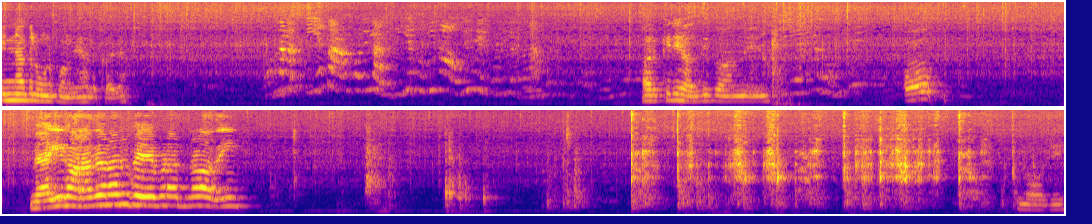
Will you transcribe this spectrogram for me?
ਇੰਨਾ ਕੁ ਲੂਣ ਪਾਉਂਦੇ ਹਾਂ ਹਲਕਾ ਜਿਹਾ। ਹਲਕੀ ਜਿਹੀ ਹਲਦੀ ਪਾਉਣੀ ਆ। ਉਹ ਮੈਗੀ ਖਾ ਲਾਂਗੇ ਉਹਨਾਂ ਨੂੰ ਫੇਰ ਬਣਾ ਨਲਾ ਦੇਈ ਲਓ ਜੀ।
